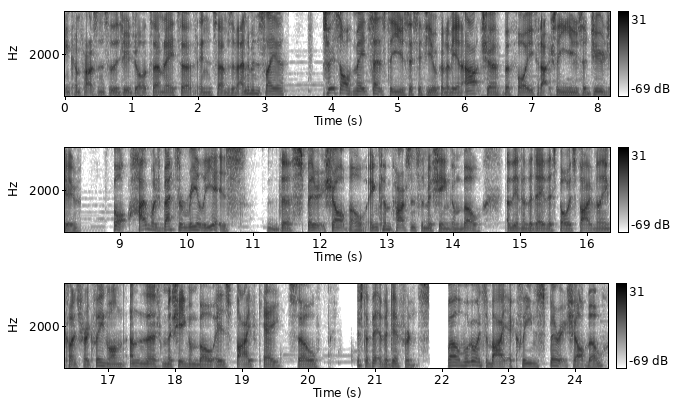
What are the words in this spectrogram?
in comparison to the Juju or Terminator, in terms of Enderman Slayer. So it sort of made sense to use this if you were going to be an archer before you could actually use a Juju. But how much better really is the Spirit Short Bow in comparison to the Machine Gun Bow. At the end of the day, this bow is 5 million coins for a clean one, and the Machine Gun Bow is 5k, so just a bit of a difference. Well, we're going to buy a clean Spirit Short Bow,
